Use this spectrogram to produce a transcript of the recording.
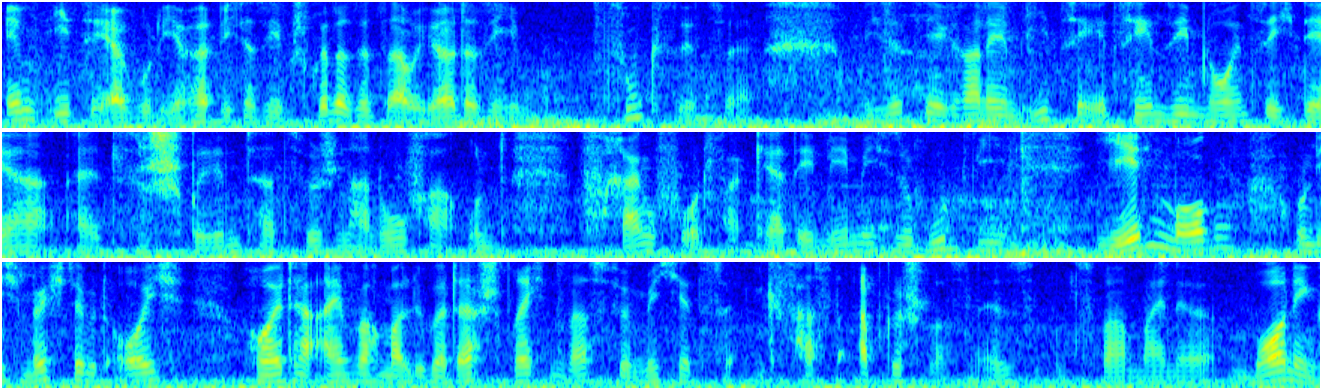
im ICE. Gut, ihr hört nicht, dass ich im Sprinter sitze, aber ihr hört, dass ich im Zug sitze. Und ich sitze hier gerade im ICE 1097, der als Sprinter zwischen Hannover und Frankfurt verkehrt. Den nehme ich so gut wie jeden Morgen und ich möchte mit euch heute einfach mal über das sprechen, was für mich jetzt fast abgeschlossen ist. Und zwar meine Morning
